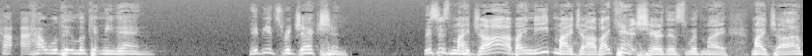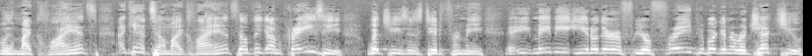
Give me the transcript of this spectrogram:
How, how will they look at me then? Maybe it's rejection. This is my job. I need my job. I can't share this with my, my job, with my clients. I can't tell my clients. They'll think I'm crazy what Jesus did for me. Eh, maybe, you know, they're, you're afraid people are going to reject you.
